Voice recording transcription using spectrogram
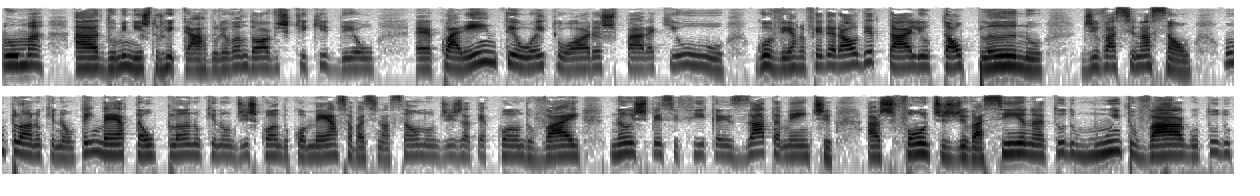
Uma, a do ministro Ricardo Lewandowski, que deu é, 48 horas para que o governo federal detalhe o tal plano de vacinação. Um plano que não tem meta, o um plano que não diz quando começa a vacinação, não diz até quando vai, não especifica exatamente as fontes de vacina, tudo muito vago, tudo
